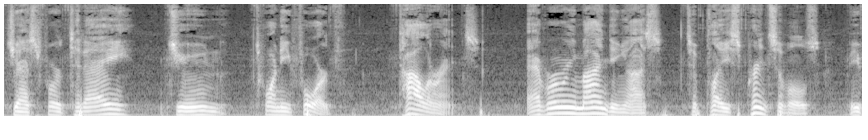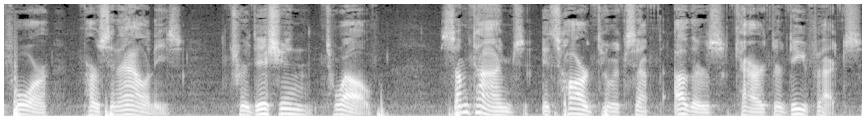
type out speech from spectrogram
Just for today, June 24th. Tolerance. Ever reminding us to place principles before personalities. Tradition 12. Sometimes it's hard to accept others' character defects.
